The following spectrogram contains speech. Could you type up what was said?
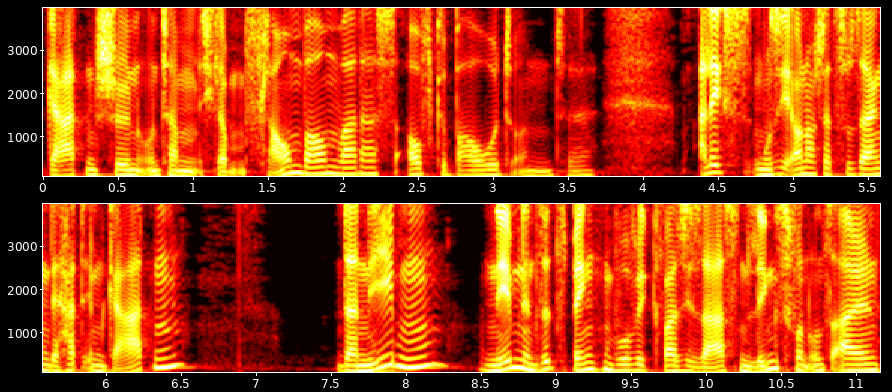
Garten schön unterm, ich glaube, ein Pflaumenbaum war das, aufgebaut. Und äh, Alex, muss ich auch noch dazu sagen, der hat im Garten daneben, neben den Sitzbänken, wo wir quasi saßen, links von uns allen,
